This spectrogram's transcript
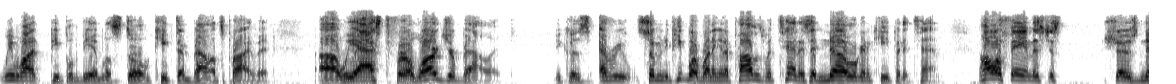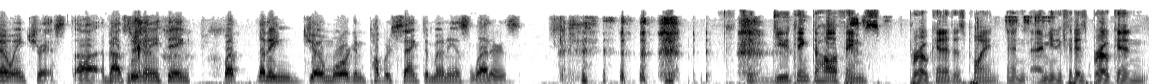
we want people to be able to still keep their ballots private." Uh, we asked for a larger ballot because every so many people are running into problems with ten. I said, "No, we're going to keep it at 10. The Hall of Fame is just shows no interest uh, about doing anything but letting Joe Morgan publish sanctimonious letters. Do you think the Hall of Fame's broken at this point? And I mean, if it is broken,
